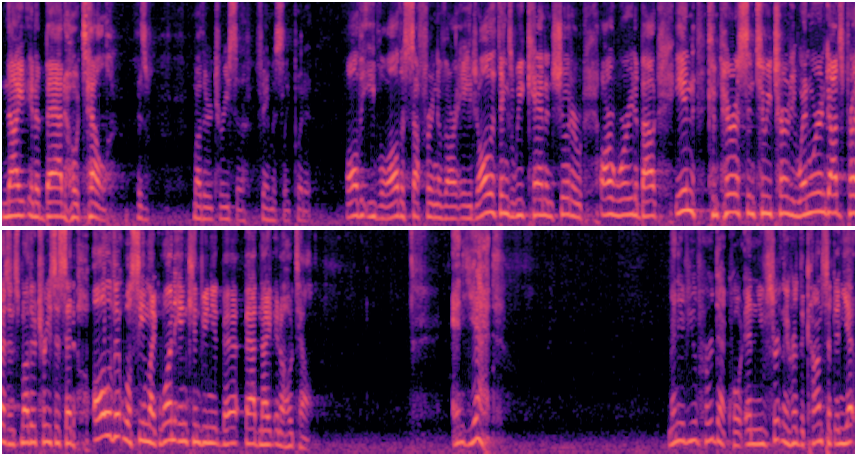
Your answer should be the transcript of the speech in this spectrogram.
night in a bad hotel, as Mother Teresa famously put it all the evil, all the suffering of our age, all the things we can and should or are worried about in comparison to eternity. When we're in God's presence, Mother Teresa said, all of it will seem like one inconvenient ba- bad night in a hotel. And yet, many of you have heard that quote, and you've certainly heard the concept, and yet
